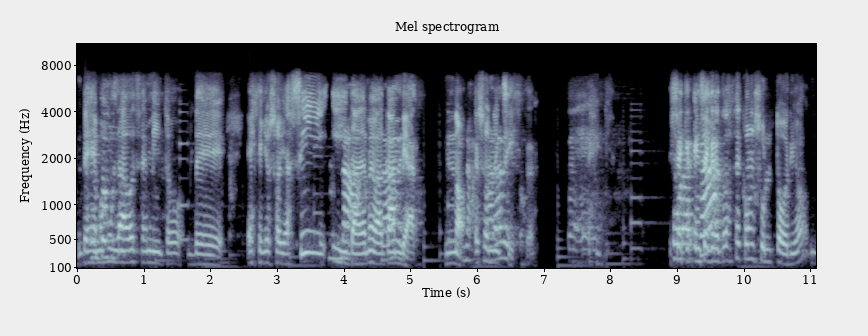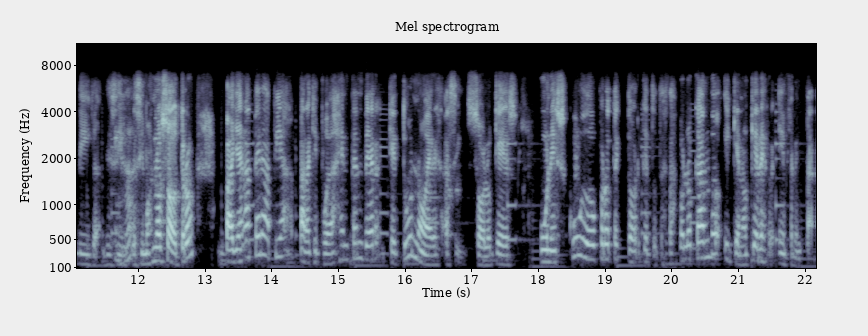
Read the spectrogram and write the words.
dejemos un lado ese mito de es que yo soy así y nadie me va a cambiar. No, eso no existe. en secretos de consultorio, diga, decimos, nosotros, vayan a terapia para que puedas entender que tú no eres así, solo que es un escudo protector que tú te estás colocando y que no quieres enfrentar.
